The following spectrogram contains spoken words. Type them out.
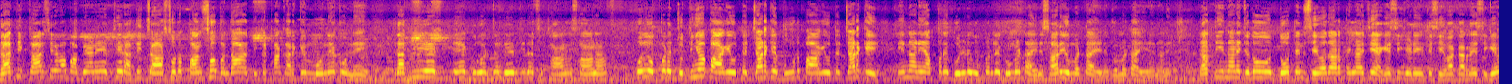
ਰਾਤੀ ਕਾਰ ਸੇਵਾ ਬਾਬਿਆਂ ਨੇ ਇੱਥੇ ਰਾਤੀ 400 ਤੋਂ 500 ਬੰਦਾ ਇਕੱਠਾ ਕਰਕੇ ਮੋਨੇ ਕੋਨੇ ਰਾਤੀ ਇਹ ਇਹ ਗੁਰੂ ਅਰਜਨ ਦੇਵ ਜੀ ਦਾ ਸਥਾਨ ਸਥਾਨ ਆ। ਉਹਦੇ ਉੱਪਰ ਜੁੱਤੀਆਂ ਪਾ ਕੇ ਉੱਤੇ ਚੜ ਕੇ ਬੂਟ ਪਾ ਕੇ ਉੱਤੇ ਚੜ ਕੇ ਇਹਨਾਂ ਨੇ ਆਪਣੇ ਗੁ- ਜਿਹੜੇ ਉੱਪਰ ਦੇ ਗੁੰਮਟ ਢਾਏ ਨੇ ਸਾਰੇ ਉਮਰ ਢਾਏ ਨੇ ਗੁੰਮਟ ਢਾਏ ਨੇ ਇਹਨਾਂ ਨੇ। ਰਾਤੀ ਇਹਨਾਂ ਨੇ ਜਦੋਂ ਦੋ ਤਿੰਨ ਸੇਵਾਦਾਰ ਪਹਿਲਾਂ ਇੱਥੇ ਹੈਗੇ ਸੀ ਜਿਹੜੇ ਇੱਥੇ ਸੇਵਾ ਕਰ ਰਹੇ ਸੀਗੇ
